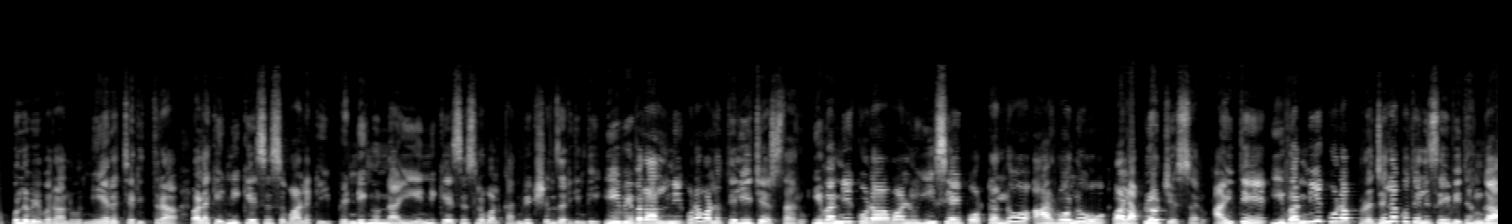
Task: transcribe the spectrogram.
అప్పుల వివరాలు నేర చరిత్ర వాళ్ళకి ఎన్ని కేసెస్ వాళ్ళకి పెండింగ్ ఉన్నాయి ఎన్ని కేసెస్లో వాళ్ళ కన్విక్షన్ జరిగింది ఈ వివరాలన్నీ కూడా వాళ్ళు తెలియజేస్తారు ఇవన్నీ కూడా వాళ్ళు ఈసీఐ పోర్టల్లో ఆర్ఓలు వాళ్ళు అప్లోడ్ చేస్తారు. అయితే ఇవన్నీ కూడా ప్రజలకు తెలిసే విధంగా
